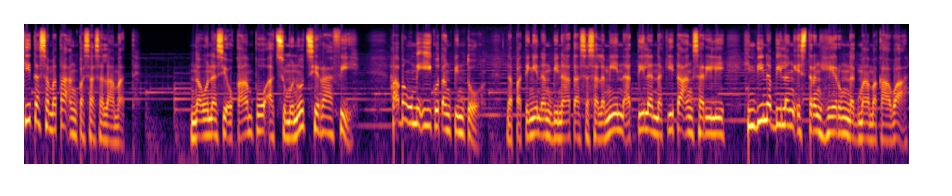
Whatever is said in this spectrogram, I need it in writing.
kita sa mata ang pasasalamat. Nauna si Ocampo at sumunod si Rafi. Habang umiikot ang pinto, napatingin ang binata sa salamin at tila nakita ang sarili hindi na bilang estrangherong nagmamakawa,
